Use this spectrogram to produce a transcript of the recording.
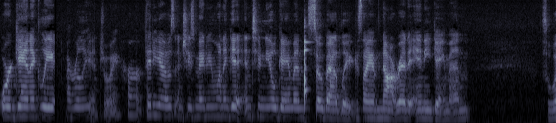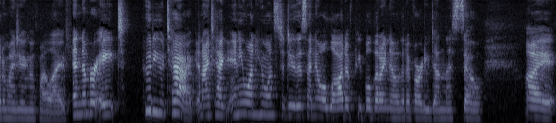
organically. I really enjoy her videos, and she's made me want to get into Neil Gaiman so badly because I have not read any Gaiman. So what am I doing with my life? And number eight, who do you tag? And I tag anyone who wants to do this. I know a lot of people that I know that have already done this, so I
